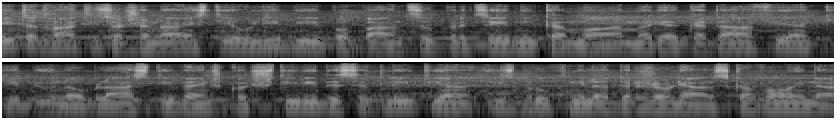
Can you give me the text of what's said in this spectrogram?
Leta 2011 je v Libiji po padcu predsednika Moamarja Gaddafija, ki je bil na oblasti več kot 40 letja, izbruhnila državljanska vojna.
